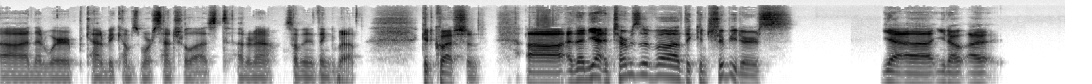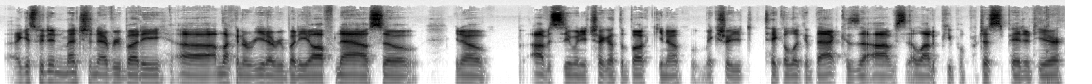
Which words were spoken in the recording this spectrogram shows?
uh, and then where it kind of becomes more centralized. I don't know, something to think about. Good question. Uh, and then yeah, in terms of uh, the contributors, yeah, uh, you know, I I guess we didn't mention everybody. Uh, I'm not going to read everybody off now, so you know, obviously when you check out the book, you know, make sure you take a look at that because uh, obviously a lot of people participated here.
